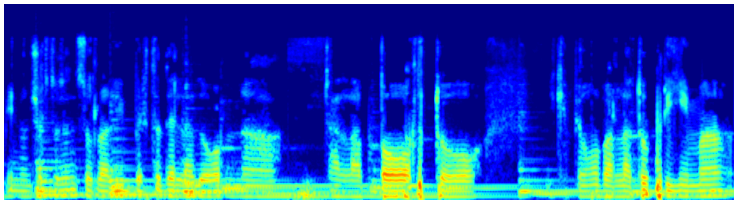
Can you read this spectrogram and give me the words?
in un certo senso la libertà della donna all'aborto di cui abbiamo parlato prima,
